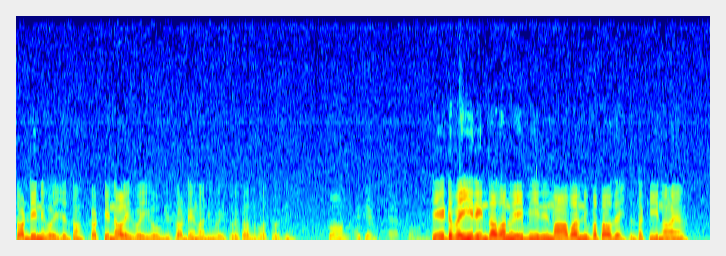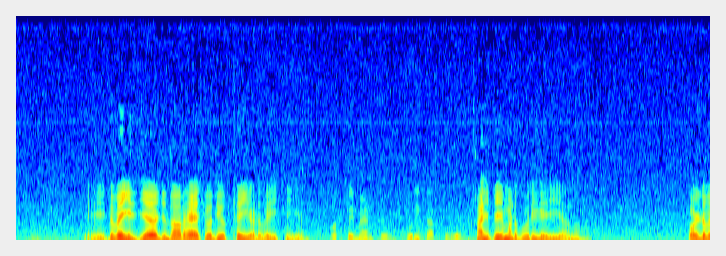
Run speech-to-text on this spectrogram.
ਸਾਡੇ ਨਹੀਂ ਹੋਈ ਜਿੱਦਾਂ ਕਾਕੇ ਨਾਲ ਹੀ ਹੋਈ ਹੋਊਗੀ ਸਾਡੇ ਨਾਲ ਨਹੀਂ ਹੋਈ ਕੋਈ ਗੱਲਬਾਤ ਉਹਦੀ। ਕੌਣ ਏਜੰਟ ਹੈ? ਕੌਣ ਇਹ ਡਬਈ ਰਹਿੰਦਾ ਸਾਨੂੰ ਇਹ ਵੀ ਨਹੀਂ ਨਾਂ ਦਾ ਨਹੀਂ ਪਤਾ ਉਹਦੇ ਜਿੱਦਾਂ ਕੀ ਨਾਂ ਆ। ਤੇ ਡਬਈ 'ਚ ਜਿੱਦਾਂ ਰਹਿਸ਼ ਉਹਦੀ ਉੱਥੇ ਹੀ ਆ ਡਬਈ 'ਚ ਹੀ ਆ। ਪੇਮੈਂਟ ਪੂਰੀ ਕਰਤੀ ਹੈ ਹਾਂਜੀ ਪੇਮੈਂਟ ਪੂਰੀ ਗਈ ਆ ਉਹਨਾਂ ਕੁਝ ਡਬਈ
